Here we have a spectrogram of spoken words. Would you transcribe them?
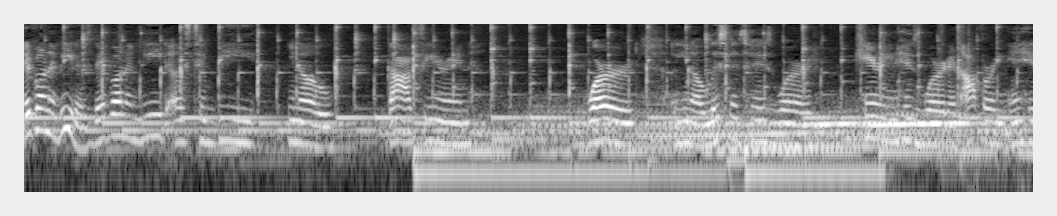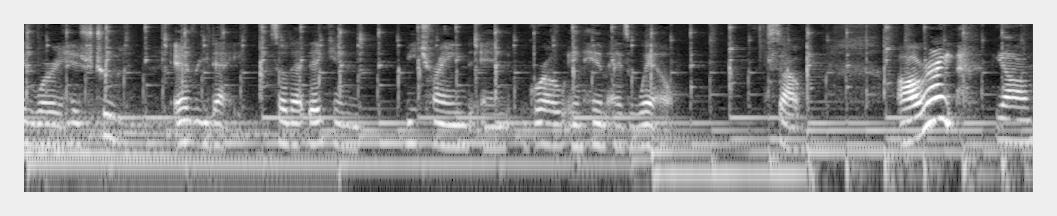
they're going to need us. They're going to need us to be, you know, God fearing word, you know, listening to his word, carrying his word, and operating in his word and his truth every day so that they can be trained and grow in him as well. So, all right, y'all,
